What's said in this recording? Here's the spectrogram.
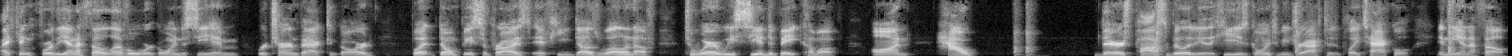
I think for the NFL level, we're going to see him return back to guard, but don't be surprised if he does well enough to where we see a debate come up on how there's possibility that he is going to be drafted to play tackle in the NFL.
